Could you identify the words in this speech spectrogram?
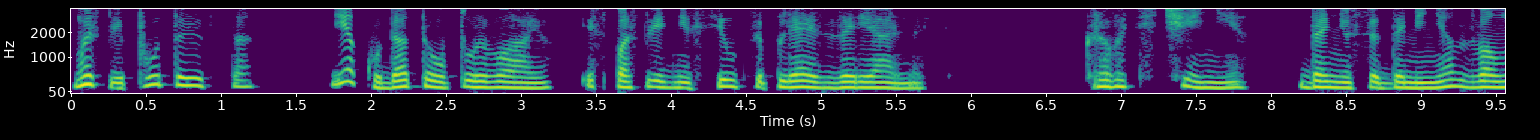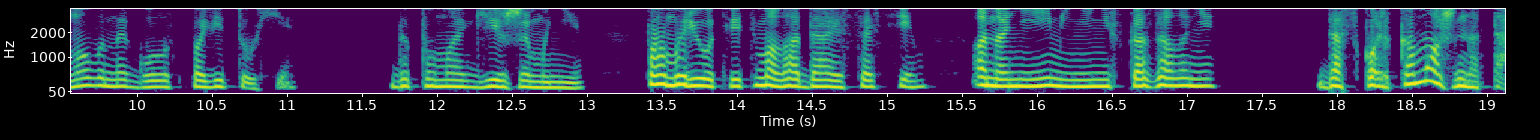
Мысли путаются. Я куда-то уплываю, из последних сил цепляясь за реальность. Кровотечение. Донесся до меня взволнованный голос повитухи. Да помоги же мне. Помрет ведь молодая совсем. Она ни имени не сказала ни... Да сколько можно-то?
